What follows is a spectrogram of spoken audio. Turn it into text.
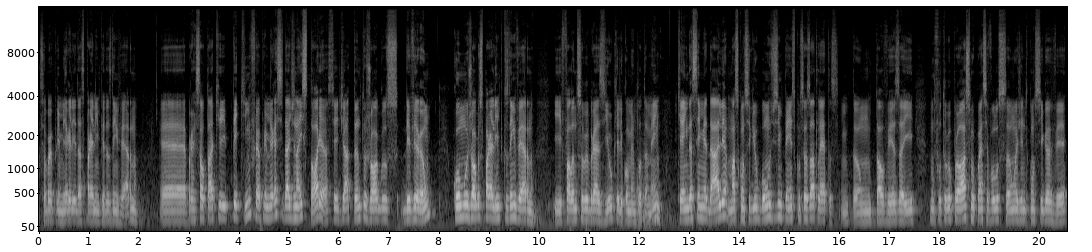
sobre a primeira ali das Paralimpíadas de Inverno, é, para ressaltar que Pequim foi a primeira cidade na história a sediar tanto jogos de verão como Jogos Paralímpicos de Inverno. E falando sobre o Brasil, que ele comentou também, que ainda sem medalha, mas conseguiu bons desempenhos com seus atletas. Então, talvez aí, no futuro próximo, com essa evolução, a gente consiga ver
